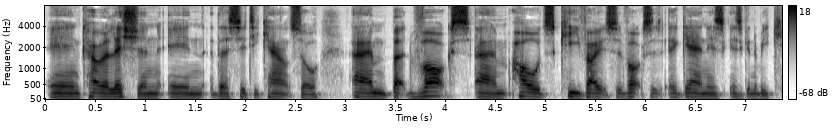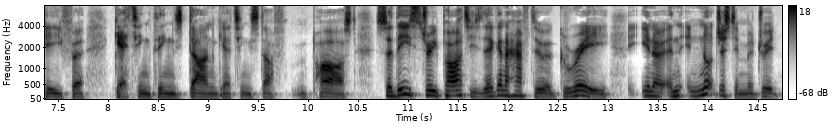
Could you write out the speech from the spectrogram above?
in coalition in the city council. Um, but Vox um, holds key votes. Vox, again, is, is going to be key for getting things done, getting stuff passed. So these three parties, they're going to have to agree, you know, and, and, not just in Madrid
